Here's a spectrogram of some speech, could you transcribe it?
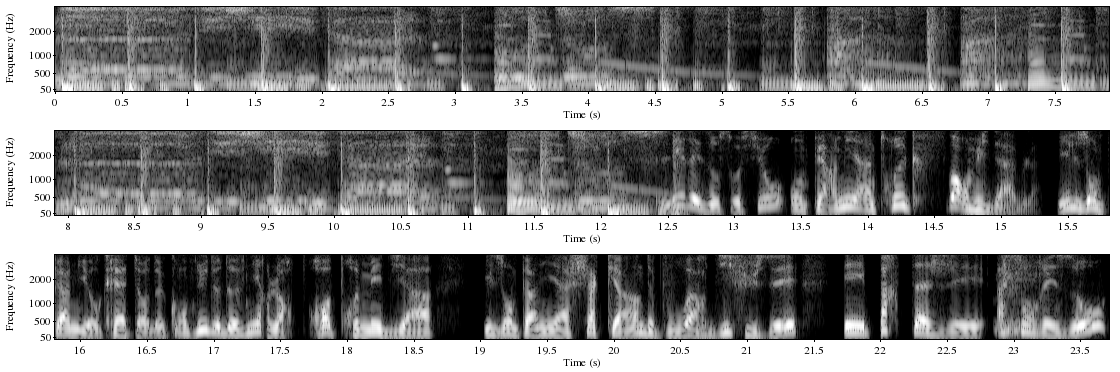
Ah, ah. Les réseaux sociaux ont permis un truc formidable. Ils ont permis aux créateurs de contenu de devenir leurs propres médias. Ils ont permis à chacun de pouvoir diffuser et partager à son réseau,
